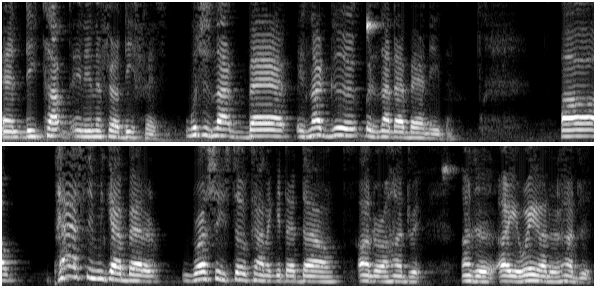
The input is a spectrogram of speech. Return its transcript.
and the top in NFL defense, which is not bad. It's not good, but it's not that bad either. Uh, passing we got better. Rushing still kind of get that down under hundred, under yeah, way under hundred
